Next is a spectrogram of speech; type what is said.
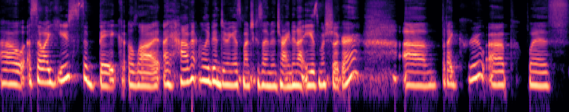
Oh, so I used to bake a lot. I haven't really been doing as much because I've been trying to not eat as much sugar. Um, but I grew up with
